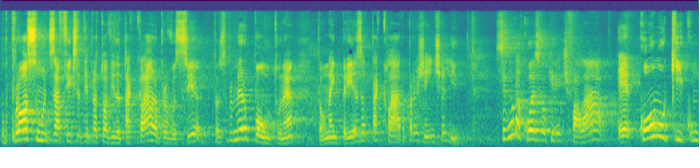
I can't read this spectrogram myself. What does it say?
o próximo desafio que você tem para a tua vida está claro para você? Então, esse é o primeiro ponto, né? Então, na empresa está claro para a gente ali. Segunda coisa que eu queria te falar é como que com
